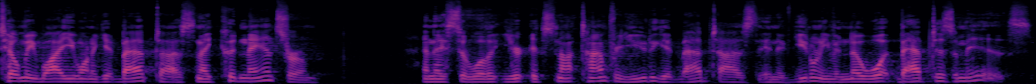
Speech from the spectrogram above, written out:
Tell me why you want to get baptized. And they couldn't answer them. And they said, Well, it's not time for you to get baptized then if you don't even know what baptism is.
